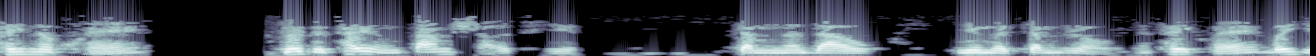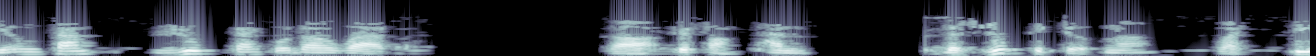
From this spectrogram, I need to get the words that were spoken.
thấy nó khỏe. Nó được thấy ông Tám sợ thiệt. Chăm nó đau, nhưng mà chăm rồi, nó thấy khỏe. Bởi vì ông Tám rút cái của nó vào đó cái phần thanh đã rút cái trượt nó và tiến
